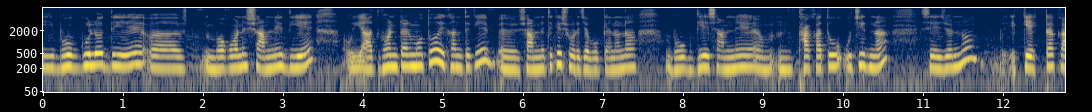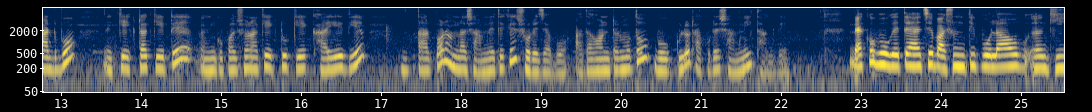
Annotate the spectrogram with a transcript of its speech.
এই ভোগগুলো দিয়ে ভগবানের সামনে দিয়ে ওই আধ ঘণ্টার মতো এখান থেকে সামনে থেকে সরে যাব। কেননা ভোগ দিয়ে সামনে থাকা তো উচিত না। সেই জন্য কেকটা কাটবো, কেকটা কেটে গোপাল সোনাকে একটু কেক খাইয়ে দিয়ে, তারপর আমরা সামনে থেকে সরে যাব। আধা ঘণ্টার মতো ভোগগুলো ঠাকুরের সামনেই থাকবে। দেখো ভোগেতে আছে বাসন্তী পোলাও ঘি,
